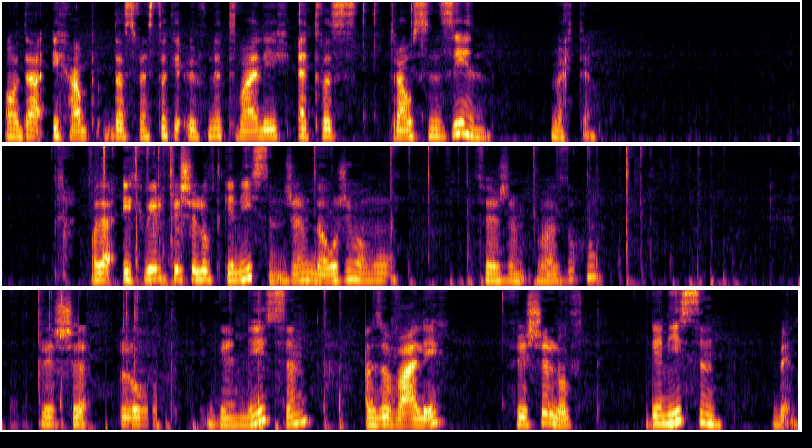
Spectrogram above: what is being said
Oder ich habe das Fenster geöffnet, weil ich etwas draußen sehen möchte. Oder ich will frische Luft genießen. Želim da uživam u svežem vazduhu frische Luft genießen, also weil ich frische Luft genießen will.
